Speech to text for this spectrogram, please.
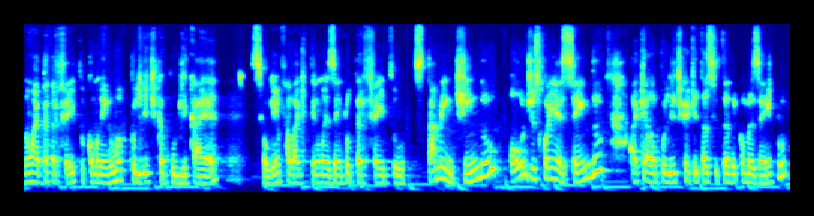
não é perfeito, como nenhuma política pública é. Se alguém falar que tem um exemplo perfeito, está mentindo ou desconhecendo aquela política que está citando como exemplo.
